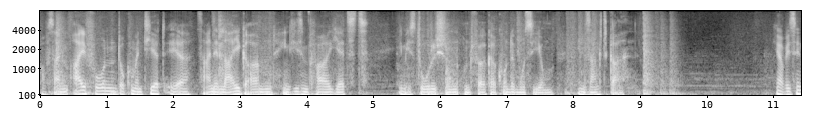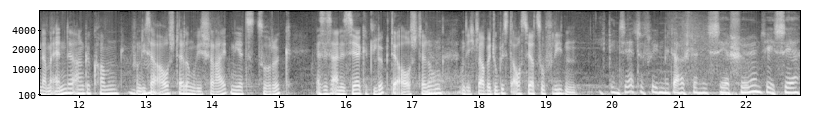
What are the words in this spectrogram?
auf seinem iPhone dokumentiert er seine Leihgaben, in diesem Fall jetzt im Historischen und Völkerkundemuseum in St. Gallen. Ja, wir sind am Ende angekommen von mhm. dieser Ausstellung. Wir schreiten jetzt zurück. Es ist eine sehr geglückte Ausstellung und ich glaube, du bist auch sehr zufrieden. Ich bin sehr zufrieden mit der Ausstellung. Sie ist sehr schön, sie ist sehr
